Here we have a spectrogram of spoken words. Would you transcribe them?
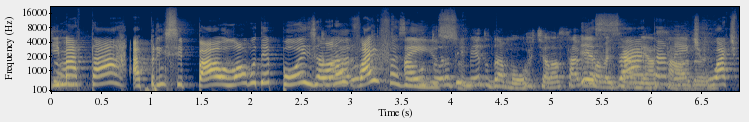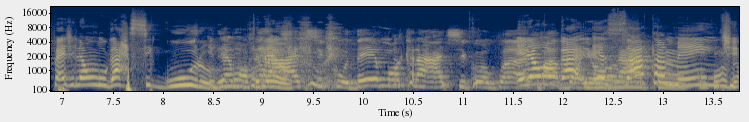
e matar a principal logo depois. Ela não Claro, vai fazer A autora isso. tem medo da morte. Ela sabe que ela vai ser ameaçada. Exatamente. O Wattpad é um lugar seguro. E democrático, democrático. Ele é um a lugar- boiola. Exatamente.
